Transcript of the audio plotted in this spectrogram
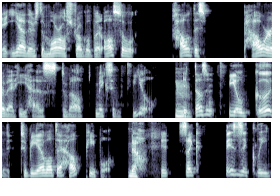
eh, yeah, there's the moral struggle, but also how this power that he has developed makes him feel. Mm. It doesn't feel good to be able to help people. No. It's like physically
